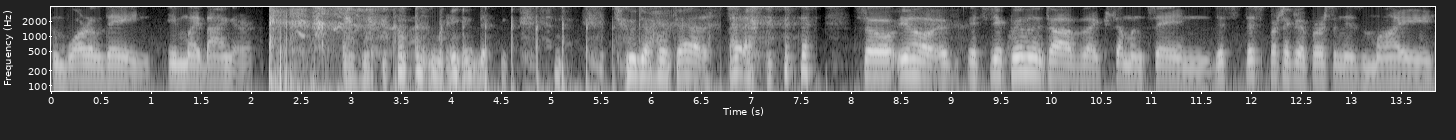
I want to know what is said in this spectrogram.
and Warrel Dane in my banger. I was bringing them to the hotel. so you know, if it's the equivalent of like someone saying this this particular person is my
